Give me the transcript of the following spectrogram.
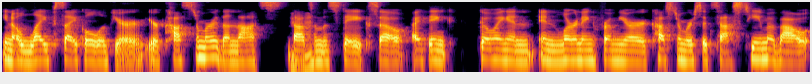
you know life cycle of your your customer then that's that's mm-hmm. a mistake so i think going and, and learning from your customer success team about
